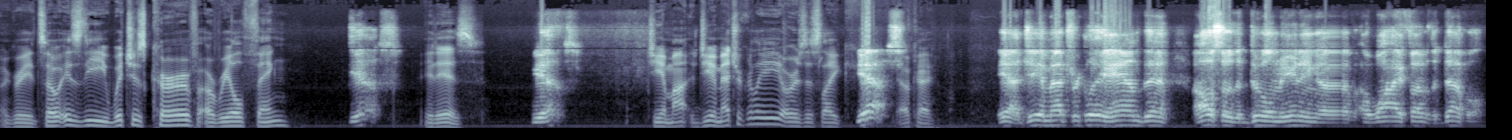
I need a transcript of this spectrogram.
Agreed. So is the witch's curve a real thing? Yes. It is. Yes. Geomo- geometrically, or is this like? Yes. Okay. Yeah, geometrically, and then also the dual meaning of a wife of the devil.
